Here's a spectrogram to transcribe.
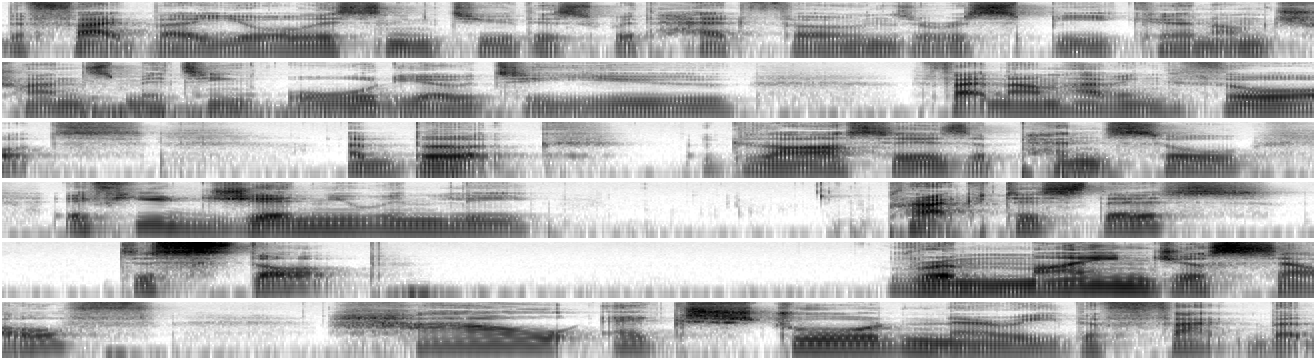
the fact that you're listening to this with headphones or a speaker and I'm transmitting audio to you, the fact that I'm having thoughts, a book, glasses, a pencil. If you genuinely practice this to stop, remind yourself how extraordinary the fact that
